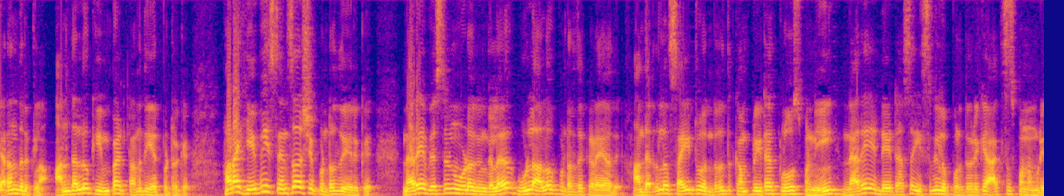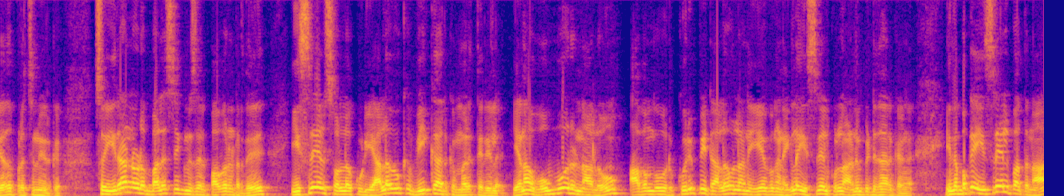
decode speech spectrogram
இறந்துருக்கலாம். அந்த அளவுக்கு இம்பாக்ட் ஆனது ஏற்பட்டிருக்கு. ஆனால் ஹெவி சென்சார்ஷிப்ன்றது இருக்கு. நிறைய வெஸ்டர்ன் ஊடகங்களை உள்ள அலோவ் பண்ணுறது கிடையாது. அந்த இடத்துல சைட் வந்துறது கம்ப்ளீட்டாக க்ளோஸ் பண்ணி நிறைய டேட்டாஸை இஸ்ரேலை பொறுத்த வரைக்கும் ஆக்சஸ் பண்ண முடியாத பிரச்சனை இருக்குது ஸோ ஈரானோட பலிஸ்டிக் மிசைல் பவர்ன்றது இஸ்ரேல் சொல்லக்கூடிய அளவுக்கு வீக்காக இருக்க மாதிரி தெரியல. ஏன்னா ஒவ்வொரு நாளும் அவங்க ஒரு குறிப்பிட்ட அளவிலான ஏவுகணைகளை இஸ்ரேலுக்குள்ள அனுப்பிட்டு தான் இருக்காங்க. இந்த பக்கம் இஸ்ரேல் பார்த்தோன்னா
